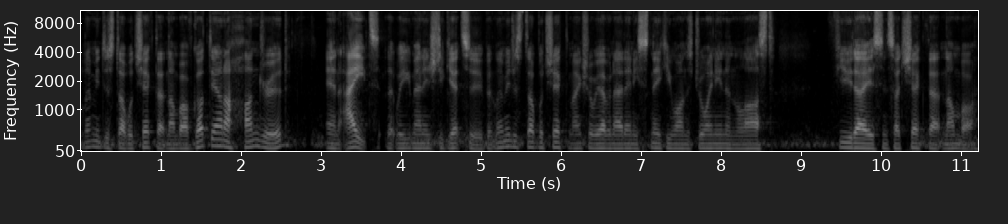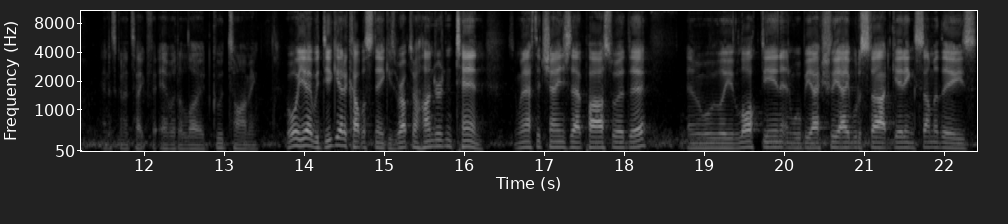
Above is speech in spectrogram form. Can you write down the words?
let me just double check that number. I've got down 108 that we managed to get to. But let me just double check to make sure we haven't had any sneaky ones join in in the last few days since I checked that number. And it's going to take forever to load. Good timing. Oh, yeah, we did get a couple of sneakies. We're up to 110. So I'm going to have to change that password there. And we'll be locked in and we'll be actually able to start getting some of these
